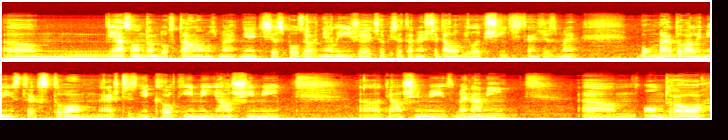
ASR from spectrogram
Um, ja s Ondrom Dostálom sme hneď spozornili, že čo by sa tam ešte dalo vylepšiť, takže sme bombardovali ministerstvo ešte s niekoľkými ďalšími, uh, ďalšími zmenami. Um, Ondro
